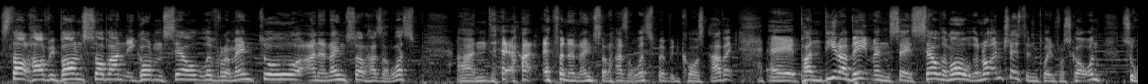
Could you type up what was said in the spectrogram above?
start Harvey Barnes, sub Anthony Gordon, sell Livramento. An announcer has a lisp, and if an announcer has a lisp, it would cause havoc. Uh, Pandira Bateman says sell them all. They're not interested in playing for Scotland, so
